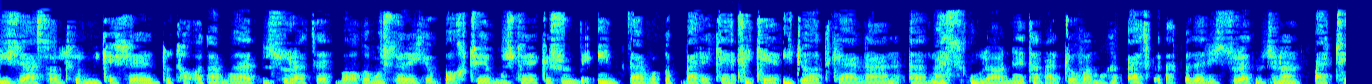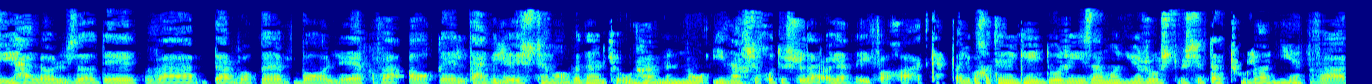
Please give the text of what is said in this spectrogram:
18 سال طول می‌کشه دو تا آدم باید صورت باغ مشترک و باغچه مشترکشون به این در واقع برکتی که ایجاد کردن مسئولانه توجه و محبت بدن و در این صورت می‌تونن بچه حلال زاده و در واقع بالغ و عاقل تحویل اجتماع بدن که اون هم نوعی نقش خودش رو در آینده ایفا خواهد کرد. ولی به خاطر اینکه این دوره زمانی رشد به شدت طولانیه و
